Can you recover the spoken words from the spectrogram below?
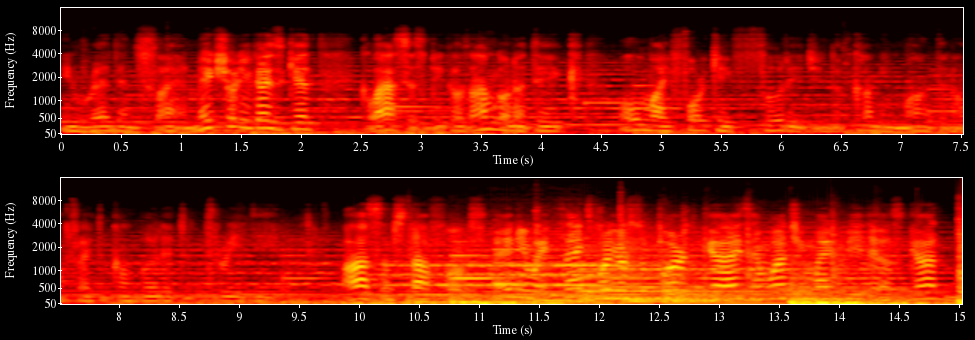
in red and cyan. Make sure you guys get glasses because I'm gonna take all my 4K footage in the coming month and I'll try to convert it to 3D. Awesome stuff folks. Anyway, thanks for your support guys and watching my videos. God bless.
